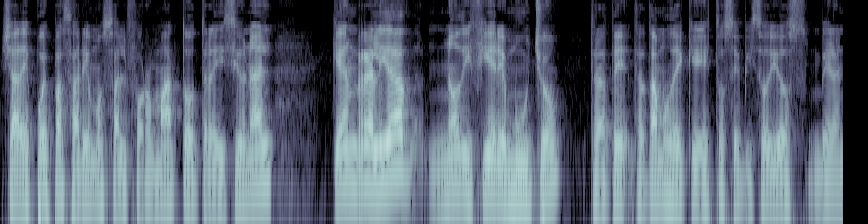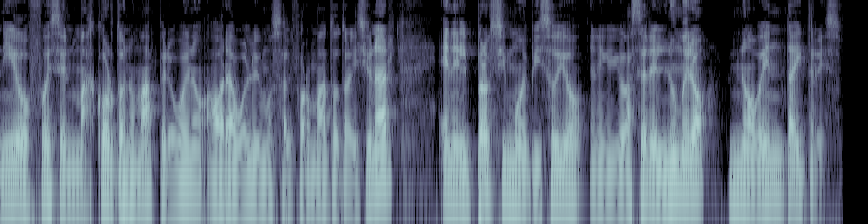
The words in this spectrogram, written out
Ya después pasaremos al formato tradicional, que en realidad no difiere mucho. tratamos de que estos episodios veraniegos fuesen más cortos nomás, pero bueno, ahora volvemos al formato tradicional en el próximo episodio, en el que va a ser el número 93.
